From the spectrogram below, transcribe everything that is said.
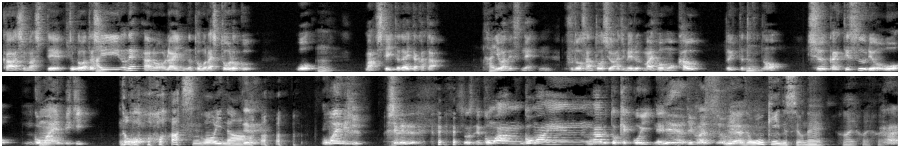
関しまして、ちょっと私のね、はい、あの、LINE の友達登録を、うん、まあしていただいた方にはですね、はい不動産投資を始める、マイホームを買うといった時の仲介手数料を5万円引き。うん、おー、すごいなで、ね、5万円引きしてくれる。そうですね。5万、5万円あると結構いいね。いやでかいっすよね。いや、大きいですよね。はいはいはい。はい。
